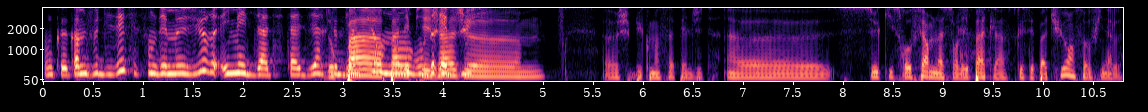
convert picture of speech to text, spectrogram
Donc comme je vous disais, ce sont des mesures immédiates, c'est-à-dire que bien pas, sûr, pas les piégeages. Euh, je sais plus comment ça s'appelle, juste. ceux qui se referment là sur les pattes là, parce que c'est pas tuant ça au final.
